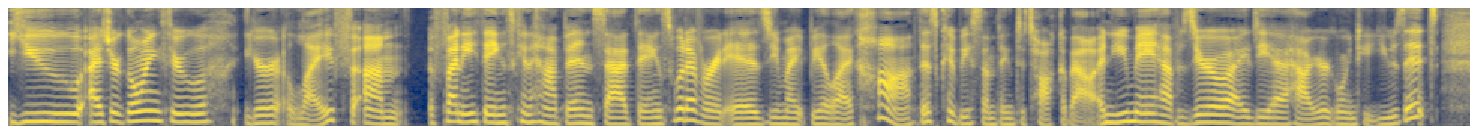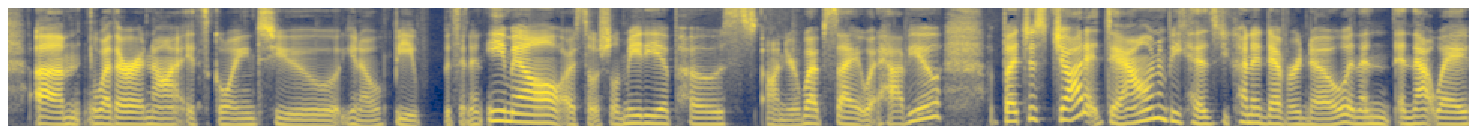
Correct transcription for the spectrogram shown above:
you, as you're going through your life, um, funny things can happen, sad things, whatever it is, you might be like, huh, this could be something to talk about. And you may have zero idea how you're going to use it, um, whether or not it's going to, you know, be within an email or social media post on your website, what have you. But just jot it down because you kind of never know. And then in that way,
